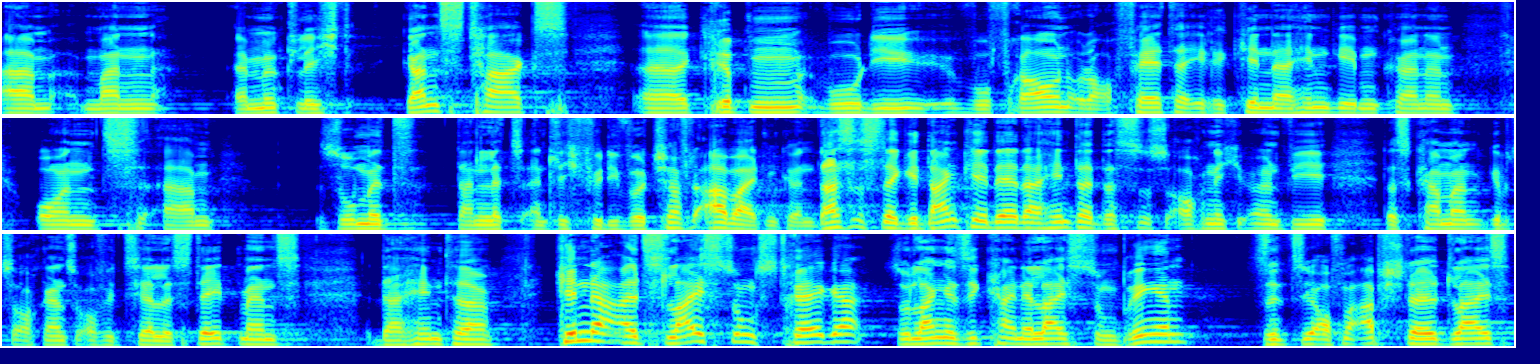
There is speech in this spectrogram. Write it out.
Ähm, man ermöglicht Ganztagskrippen, äh, wo, wo Frauen oder auch Väter ihre Kinder hingeben können und ähm, somit dann letztendlich für die Wirtschaft arbeiten können. Das ist der Gedanke, der dahinter, das ist auch nicht irgendwie, das kann man, gibt es auch ganz offizielle Statements dahinter. Kinder als Leistungsträger, solange sie keine Leistung bringen, sind sie auf dem Abstellgleis.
